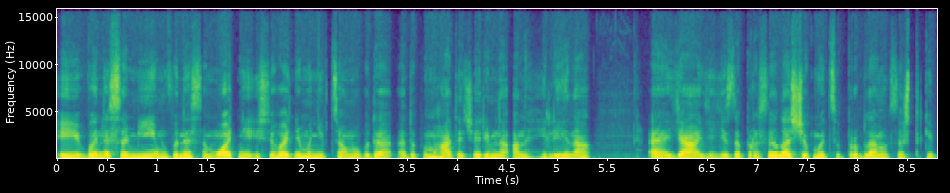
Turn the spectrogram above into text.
І ви не самі, ви не самотні. І сьогодні мені в цьому буде е, допомагати чарівна Ангеліна. Е, Я її запросила, щоб ми цю проблему все ж таки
